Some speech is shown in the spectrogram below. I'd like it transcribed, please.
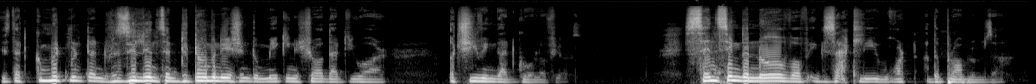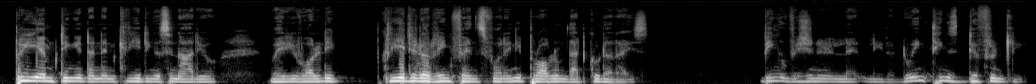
is that commitment and resilience and determination to making sure that you are achieving that goal of yours. Sensing the nerve of exactly what the problems are, preempting it, and then creating a scenario where you've already created a ring fence for any problem that could arise. Being a visionary le- leader, doing things differently,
